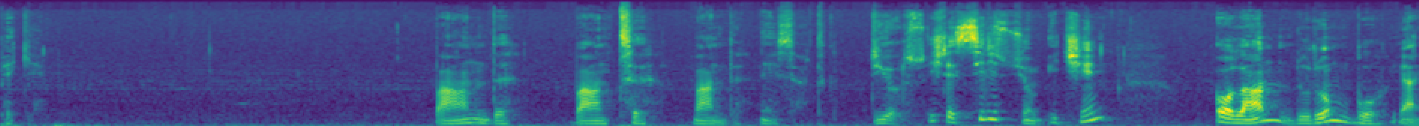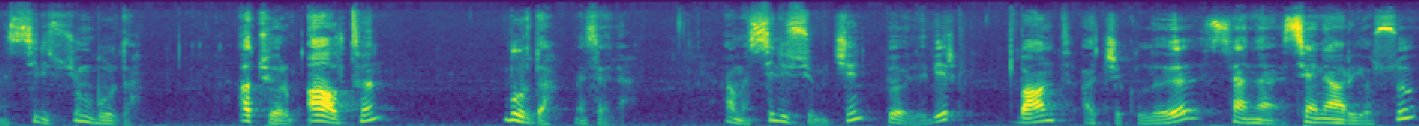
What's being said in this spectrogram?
Peki. Bandı, bantı, bandı neyse artık diyoruz. İşte silisyum için olan durum bu. Yani silisyum burada. Atıyorum altın burada mesela. Ama silisyum için böyle bir bant açıklığı sena- senaryosu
